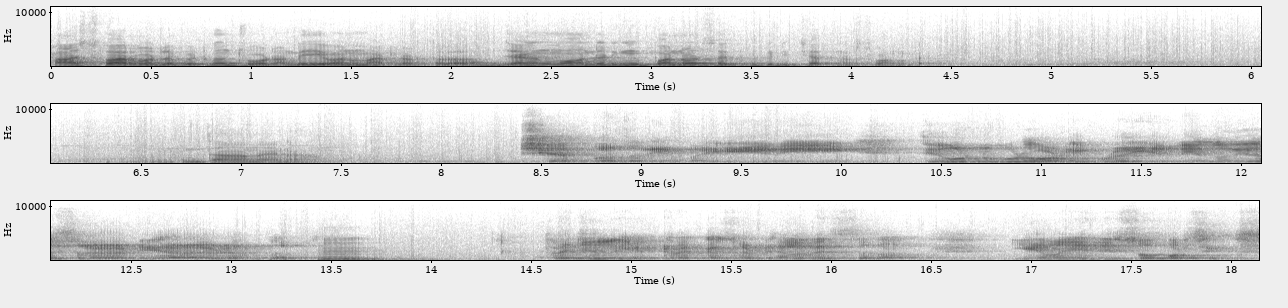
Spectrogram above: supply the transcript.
ఫాస్ట్ ఫార్వర్డ్లో పెట్టుకొని చూడండి ఏమని మాట్లాడతాడో. జగన్మోహన్ రెడ్డికి పన్నోడు సర్టిఫికేట్ ఇచ్చేస్తున్నారు చూడండి. దానైనా. చెప్పదని దేవుడిని కూడా వాడు ఇప్పుడు అవన్నీ ఎందుకు చేస్తున్నాడండి హడావిడంతా ప్రజలు ఎక్కడికక్కడ నిలదీస్తున్నారు? ఏమైంది సూపర్ సిక్స్?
